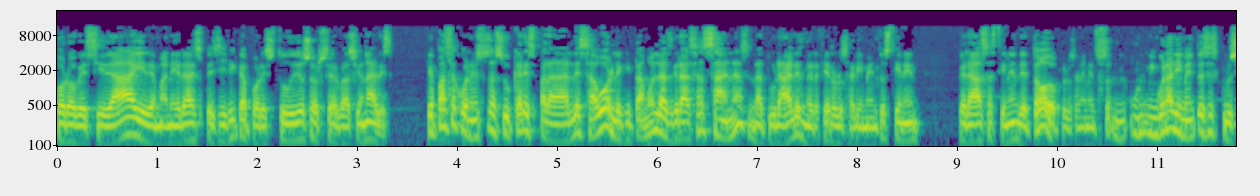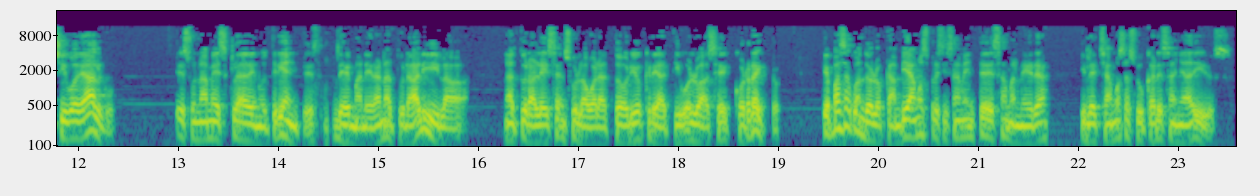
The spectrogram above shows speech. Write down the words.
por obesidad y de manera específica por estudios observacionales. ¿Qué pasa con esos azúcares para darle sabor? Le quitamos las grasas sanas, naturales, me refiero, los alimentos tienen grasas, tienen de todo, pero los alimentos, ningún alimento es exclusivo de algo. Es una mezcla de nutrientes de manera natural y la naturaleza en su laboratorio creativo lo hace correcto. ¿Qué pasa cuando lo cambiamos precisamente de esa manera y le echamos azúcares añadidos?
